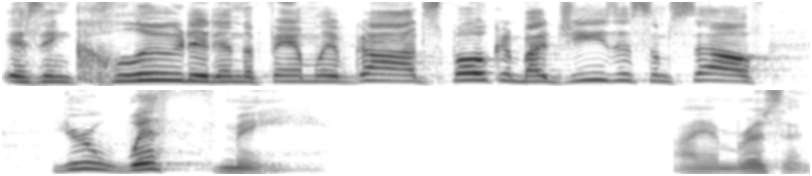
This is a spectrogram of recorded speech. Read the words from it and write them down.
is included in the family of God, spoken by Jesus himself. You're with me. I am risen,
